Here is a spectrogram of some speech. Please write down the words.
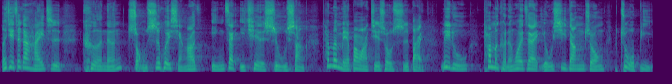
而且这个孩子可能总是会想要赢在一切的事物上，他们没有办法接受失败。例如，他们可能会在游戏当中作弊，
